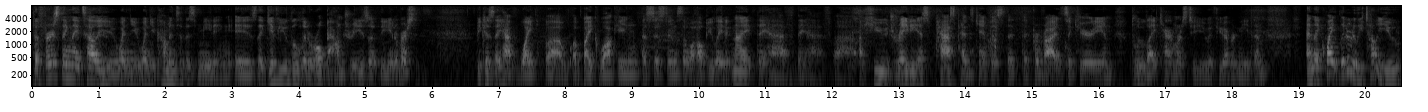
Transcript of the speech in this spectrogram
The first thing they tell you when you when you come into this meeting is they give you the literal boundaries of the university. Because they have white uh, a bike walking assistance that will help you late at night. They have they have uh, a huge radius past Penn's campus that, that provides security and blue light cameras to you if you ever need them. And they quite literally tell you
